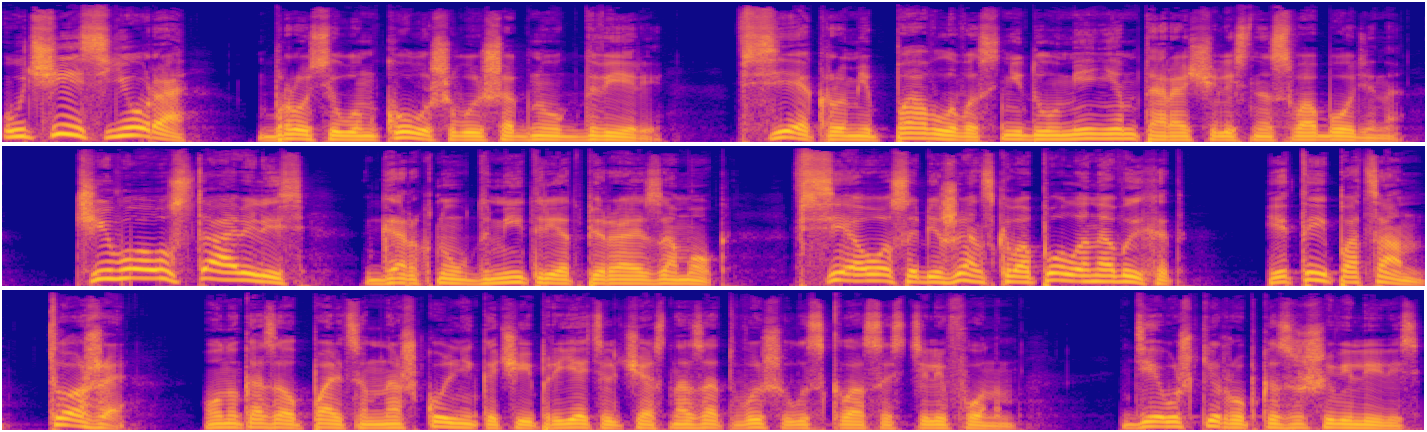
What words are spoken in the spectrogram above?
Учись, Юра!» Бросил он Колышеву и шагнул к двери. Все, кроме Павлова, с недоумением таращились на Свободина. «Чего уставились?» — гаркнул Дмитрий, отпирая замок. «Все особи женского пола на выход! И ты, пацан, тоже!» Он указал пальцем на школьника, чей приятель час назад вышел из класса с телефоном. Девушки робко зашевелились.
